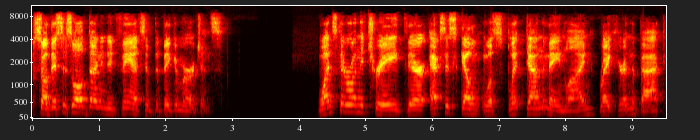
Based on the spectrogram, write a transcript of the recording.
So this is all done in advance of the big emergence. Once they're on the tree, their exoskeleton will split down the main line right here in the back.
